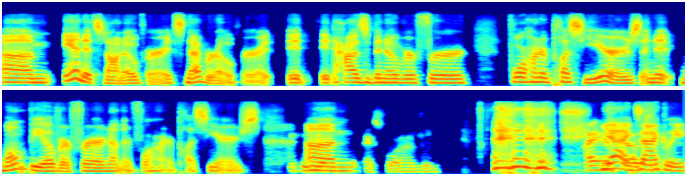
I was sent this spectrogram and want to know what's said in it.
um and it's not over it's never over it it it has been over for 400 plus years and it won't be over for another 400 plus years um x 400 yeah, exactly.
